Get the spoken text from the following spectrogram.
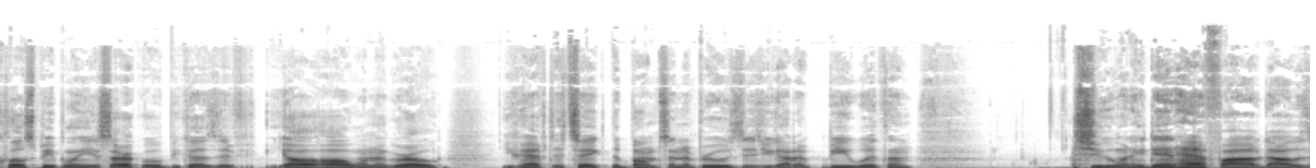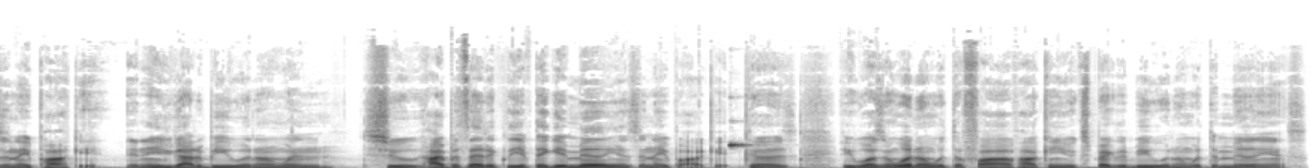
close people in your circle because if y'all all want to grow, you have to take the bumps and the bruises. You got to be with them. Shoot, when they didn't have five dollars in their pocket, and then you got to be with them when shoot hypothetically if they get millions in their pocket. Because if he wasn't with them with the five, how can you expect to be with them with the millions?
